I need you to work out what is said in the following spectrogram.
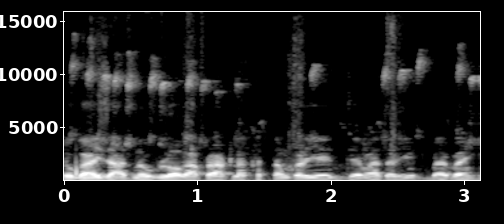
તો ગાઈઝ આજનો બ્લોગ આપણે આટલા ખતમ કરીએ. જય માતાજી. બાય બાય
